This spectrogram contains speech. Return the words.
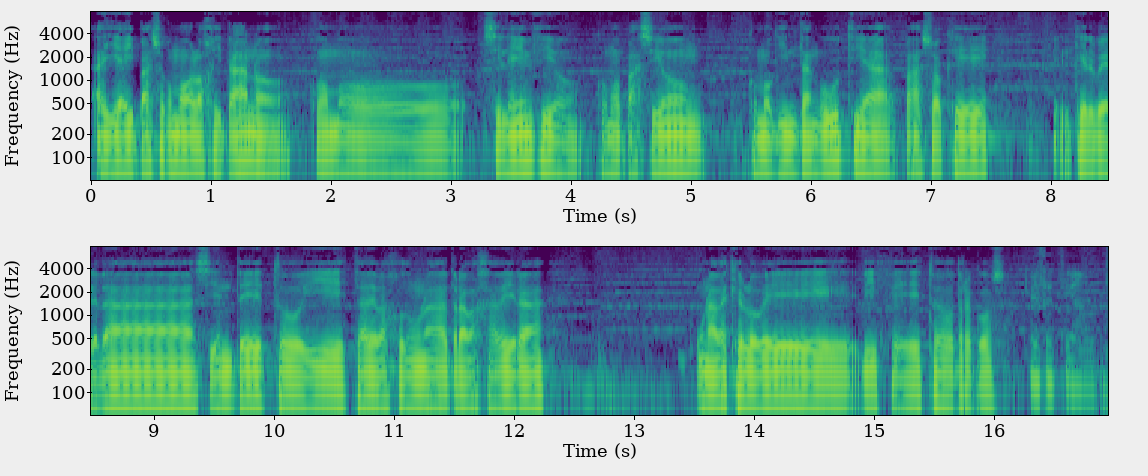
allí hay pasos como Los Gitanos, como Silencio, como Pasión, como Quinta Angustia, pasos que el que el verdad siente esto y está debajo de una trabajadera una vez que lo ve, dice, esto es otra cosa. Efectivamente.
